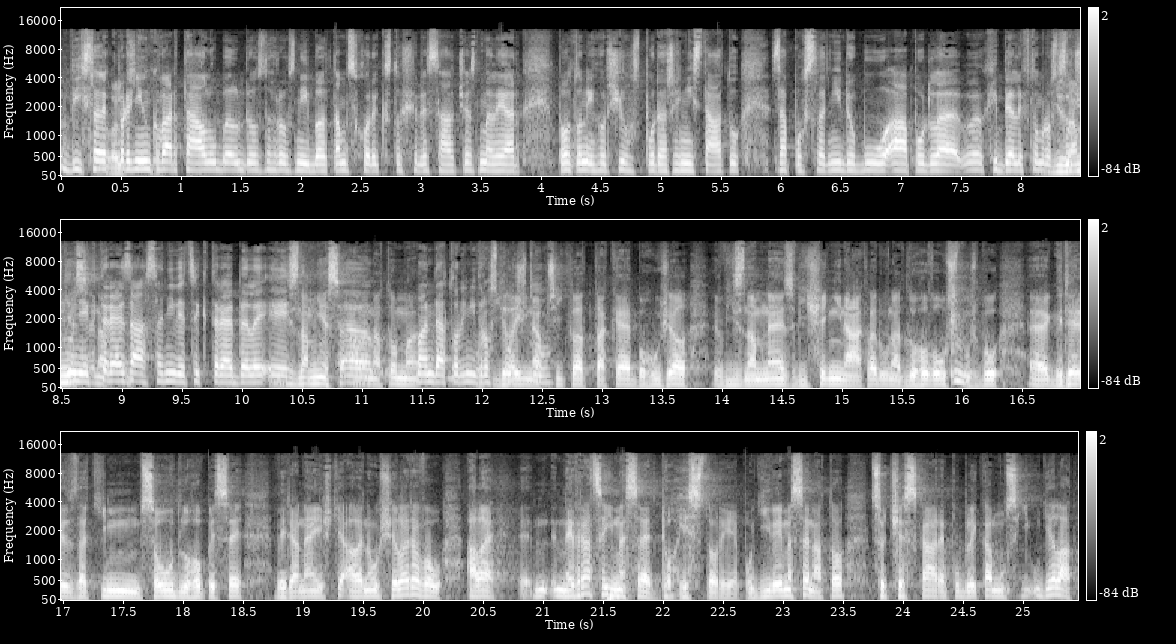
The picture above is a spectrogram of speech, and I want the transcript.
výsledek v prvním kvartálu byl dost hrozný, byl tam schodek 166 miliard, bylo to nejhorší hospodaření státu za poslední dobu a podle chyběly v tom rozpočtu některé tom, zásadní věci, které byly i významně se ale na tom mandatorní v rozpočtu. například také bohužel významné zvýšení nákladů na dluhovou službu, kde zatím jsou dluhopisy vydané ještě Alenou Šilerovou. Ale nevracejme se do historie. Podívejme se na to, co Česká republika musí udělat.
